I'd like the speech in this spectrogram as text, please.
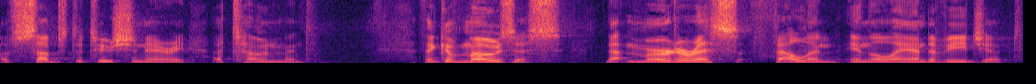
of substitutionary atonement. Think of Moses, that murderous felon in the land of Egypt,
